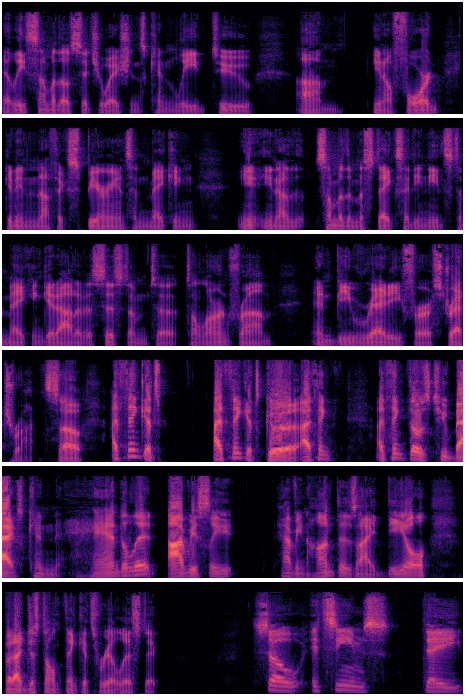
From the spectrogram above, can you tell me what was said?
at least some of those situations can lead to um, you know, Ford getting enough experience and making you, you know some of the mistakes that he needs to make and get out of his system to to learn from and be ready for a stretch run. So I think it's I think it's good. I think I think those two backs can handle it. Obviously, having Hunt is ideal, but I just don't think it's realistic. So it seems they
